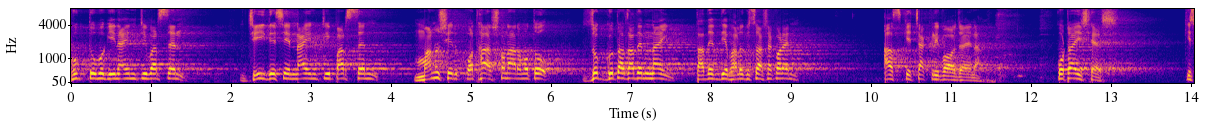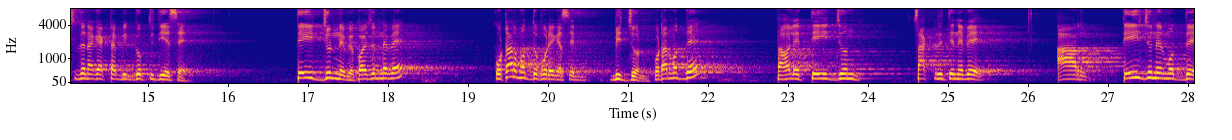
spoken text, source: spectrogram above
ভুক্তভোগী নাইনটি পার্সেন্ট, যেই দেশে নাইনটি পার্সেন্ট মানুষের কথা শোনার মতো যোগ্যতা যাদের নাই, তাদের দিয়ে ভালো কিছু আশা করেন? আজকে চাকরি পাওয়া যায় না। কোটাই শেষ। কিছুদিন আগে একটা বিজ্ঞপ্তি দিয়েছে, তেইশ জন নেবে। কয়জন নেবে? কোটার মধ্যে পড়ে গেছে বিশ জন। কোটার মধ্যে? তাহলে তেইশ জন চাকরিতে নেবে, আর তেইশ জনের মধ্যে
